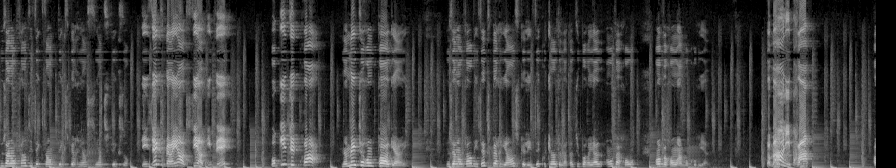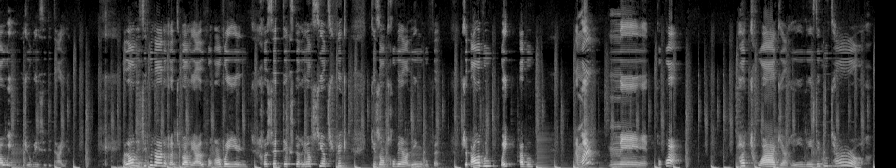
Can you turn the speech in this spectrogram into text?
Nous allons faire des exemples d'expériences scientifiques sur... Des expériences scientifiques? Pour qui tu te prends? Ne m'interromps pas, Gary. Nous allons faire des expériences que les écouteurs de la Radio Boréal enverront, enverront à mon courriel. Comment on y prend? Ah oui, j'ai oublié ce détail. Alors, les écouteurs de Radio Boréal vont envoyer une recette d'expérience scientifique qu'ils ont trouvée en ligne ou faite. Je parle à vous. Oui, à vous. À moi? Mais pourquoi? Pas toi, Gary, les écouteurs.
